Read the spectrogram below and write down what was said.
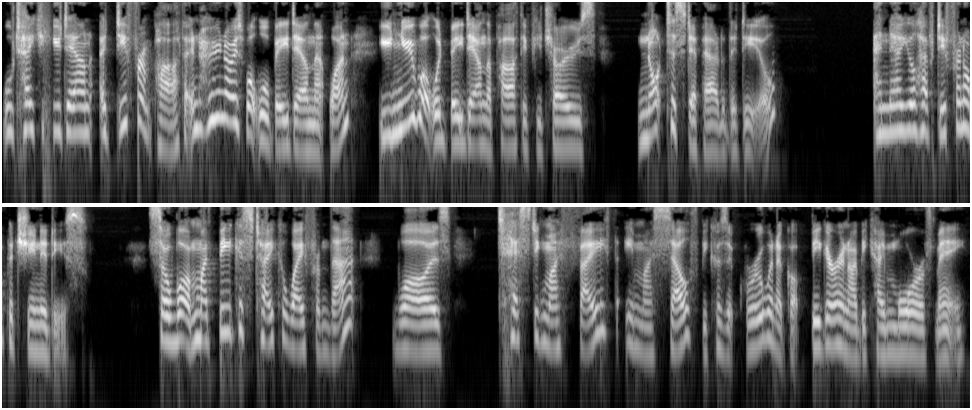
will take you down a different path. And who knows what will be down that one? You knew what would be down the path if you chose not to step out of the deal. And now you'll have different opportunities. So, what my biggest takeaway from that was testing my faith in myself because it grew and it got bigger and I became more of me.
